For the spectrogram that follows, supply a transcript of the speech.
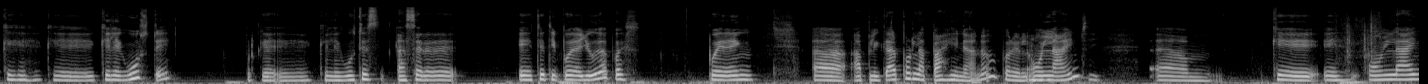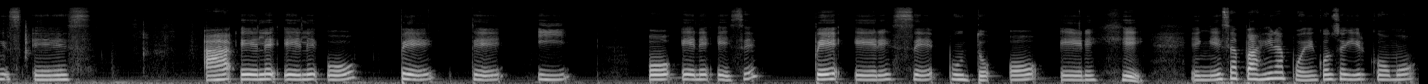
que, que, que le guste, porque eh, que le guste hacer eh, este tipo de ayuda, pues pueden ah, aplicar por la página, ¿no? Por el online, Sí. am, que es online es A L L O P T I O N S P R C punto O R G. En esa página pueden conseguir cómo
